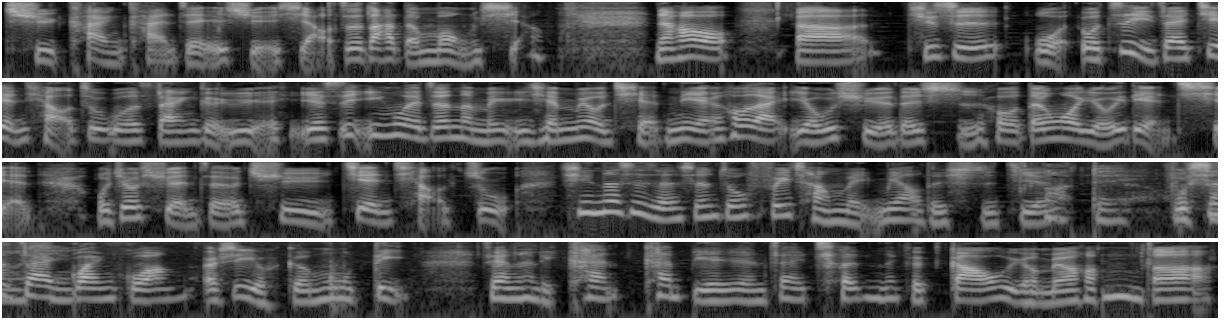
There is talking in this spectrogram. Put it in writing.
去看看这些学校，这是他的梦想。然后，呃，其实我我自己在剑桥住过三个月，也是因为真的没以前没有钱念，后来游学的时候，等我有一点钱，我就选择去剑桥住。其实那是人生中非常美妙的时间。哦，对，不是在观光，而是有个目的，在那里看看别人在撑那个高，有没有？啊，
